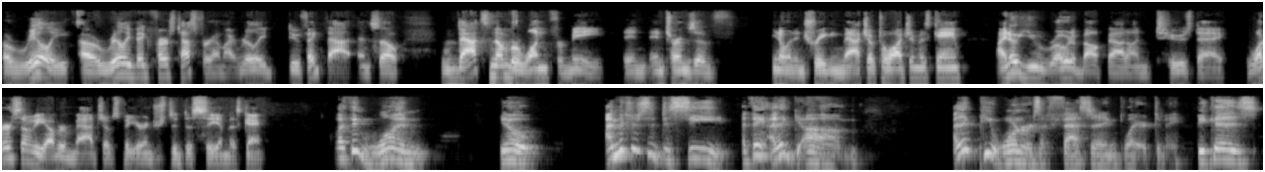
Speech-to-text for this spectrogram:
a really, a really big first test for him. I really do think that. And so that's number one for me in, in terms of, you know, an intriguing matchup to watch in this game. I know you wrote about that on Tuesday. What are some of the other matchups that you're interested to see in this game? Well, I think one, you know, I'm interested to see. I think I think um, I think Pete Werner is a fascinating player to me because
